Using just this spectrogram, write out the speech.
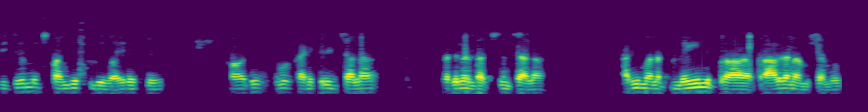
విజృంభించి పనిచేస్తుంది వైరస్. కాబట్టి కనికరించాలా? ప్రజలను రక్షించాలా? అది మన మెయిన్ ప్రార్థన అంశము.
